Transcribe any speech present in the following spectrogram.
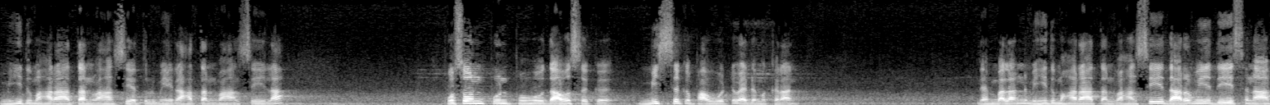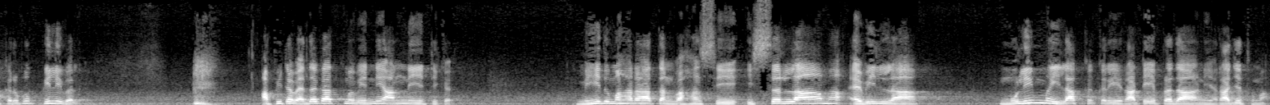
මිහිඳු මහරහතන් වහන්සේ ඇතුළු මේ රහතන් වහන්සේලා පොසොන් පුන් පොහෝ දවසක මිස්සක පව්වට වැඩම කරන්න. දැන් බලන්න මිහිඳු මහරහතන් වහන්සේ ධර්මයේ දේශනා කරපු පිළිවෙල. අපිට වැදගත්ම වෙන්නේ අන්න ඒ ටික. මිහිඳු මහරහතන් වහන්සේ ඉස්සල්ලාම ඇවිල්ලා මුලින්ම ඉලක්ක කරේ රටේ ප්‍රධානිය රජතුමා.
